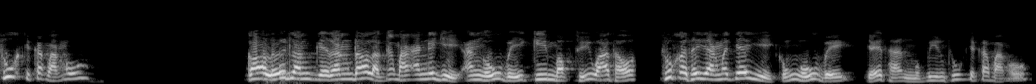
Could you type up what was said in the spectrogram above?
thuốc cho các bạn uống co lưỡi răng kề răng, đó là các bạn ăn cái gì? Ăn ngũ vị kim, mộc, thủy, hỏa, thổ. Thuốc ở thế gian nó chế gì? Cũng ngũ vị, chế thành một viên thuốc cho các bạn uống.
